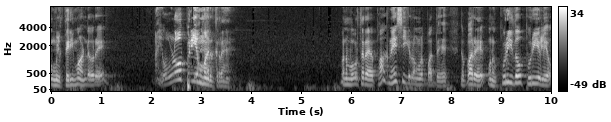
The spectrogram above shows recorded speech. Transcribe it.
உங்களுக்கு தெரியுமா ஆண்டவரே? நான் எவ்வளோ பிரியமாக இருக்கிறேன். இப்போ நம்ம ஒருத்தரை பார்க்க நேசிக்கிறவங்கள பார்த்து இங்கே பாரு உனக்கு புரியுதோ புரியலையோ?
